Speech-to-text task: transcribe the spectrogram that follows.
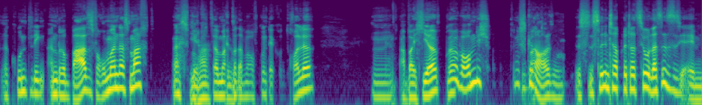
eine grundlegend andere Basis, warum man das macht. Das Ja, macht genau. man aber aufgrund der Kontrolle. Hm, Aber hier, ja, warum nicht? Finde ich Genau, also es ist eine Interpretation, das ist es ja eben.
